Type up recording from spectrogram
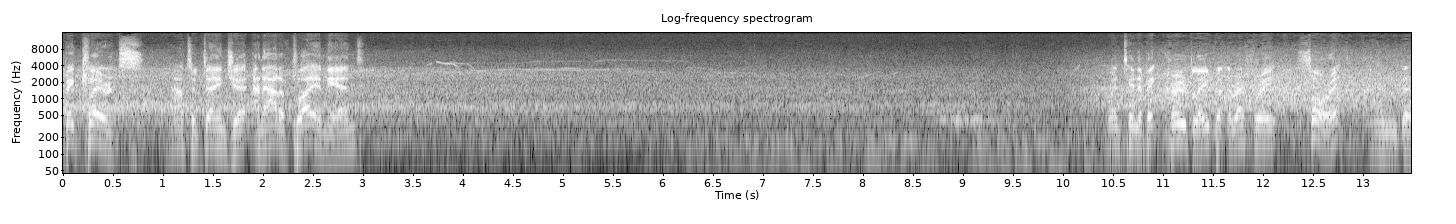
Big clearance, out of danger and out of play in the end. Went in a bit crudely, but the referee saw it and uh,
